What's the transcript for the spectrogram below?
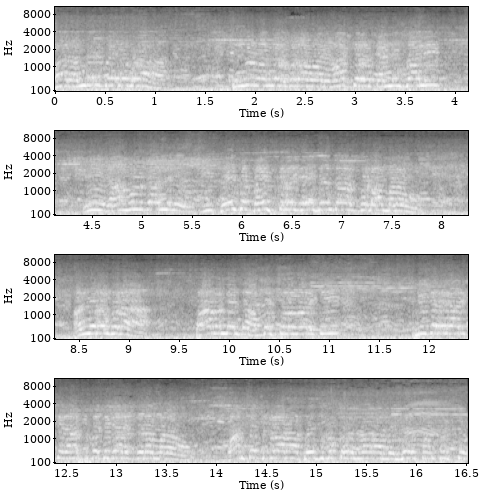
వారందరిపైన కూడా హిందువులందరూ కూడా వారి వ్యాఖ్యలను ఖండించాలి. ఈ రాహుల్ గాంధీని ఈ దేశ బహిష్కరణ చేసేంత వరకు కూడా మనం అందరం కూడా పార్లమెంట్ అధ్యక్షుల వారికి స్పీకర్ గారికి రాష్ట్రపతి గారికి కూడా మనం వాట్సాప్ ద్వారా ఫేస్బుక్ ద్వారా మెసేజ్ పంపిస్తూ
